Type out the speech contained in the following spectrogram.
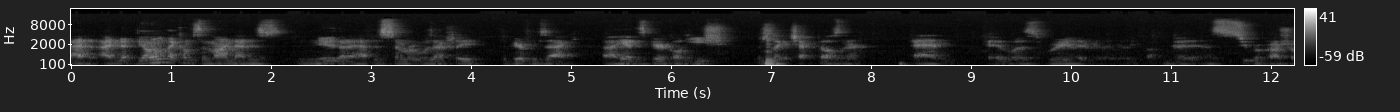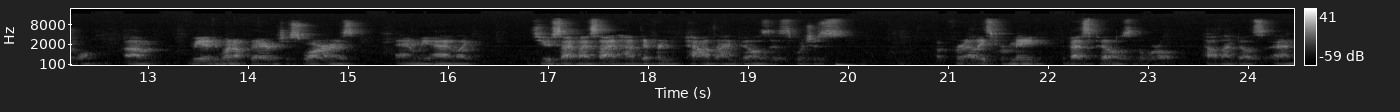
had. I the only one that comes to mind that is new that I had this summer was actually the beer from Zach. Uh, he had this beer called Yeesh, which is like a Czech Pilsner, and it was really, really, really fucking good and it's super crushable. Um, we had went up there to Suarez, and we had like two side by side how different Palatine pils is, which is for at least for me the best pils in the world, Palatine pils, and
